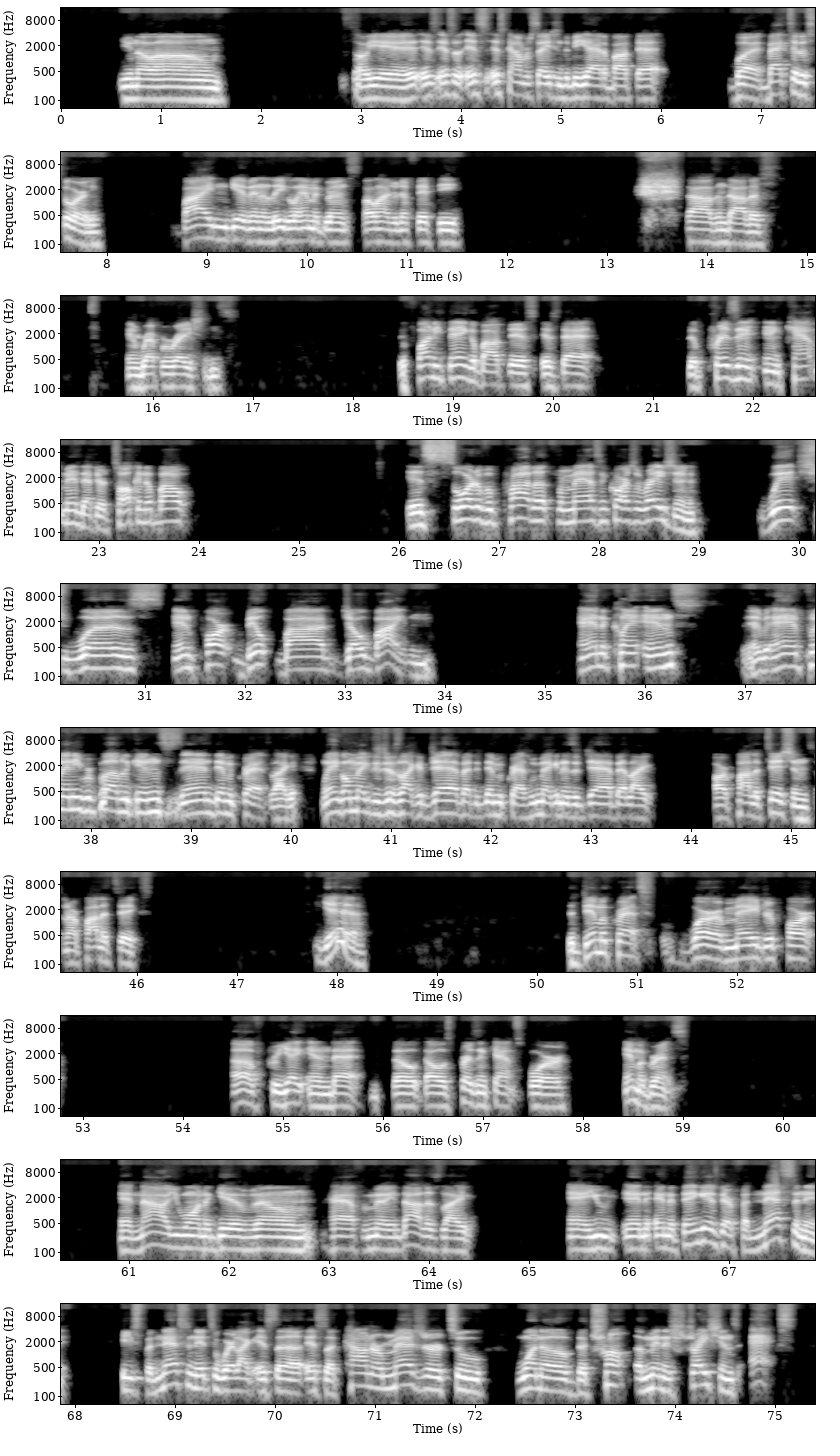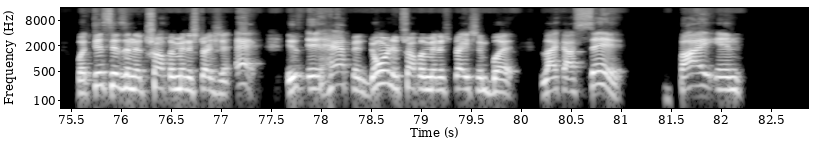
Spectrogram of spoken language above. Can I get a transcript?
You know, um so yeah, it's it's a, it's it's conversation to be had about that. But back to the story. Biden giving illegal immigrants four hundred and fifty thousand dollars in reparations. The funny thing about this is that the prison encampment that they're talking about is sort of a product from mass incarceration which was in part built by Joe Biden and the Clintons and plenty Republicans and Democrats. Like we ain't gonna make this just like a jab at the Democrats. We're making this a jab at like our politicians and our politics. Yeah. The Democrats were a major part of creating that those prison camps for immigrants and now you want to give them half a million dollars, like, and you and and the thing is, they're finessing it. He's finessing it to where like it's a it's a countermeasure to one of the Trump administration's acts. But this isn't a Trump administration act. It, it happened during the Trump administration, but like I said, Biden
